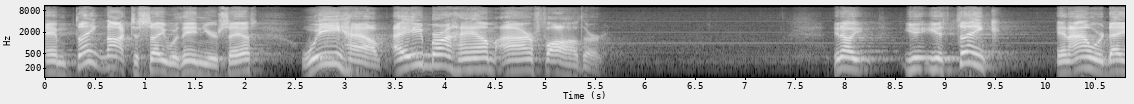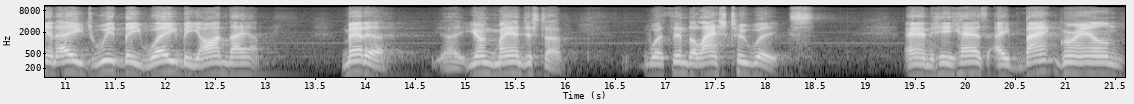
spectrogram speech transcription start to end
and think not to say within yourselves, We have Abraham our father. You know, you, you think in our day and age we'd be way beyond that. Met a, a young man just a, within the last two weeks and he has a background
